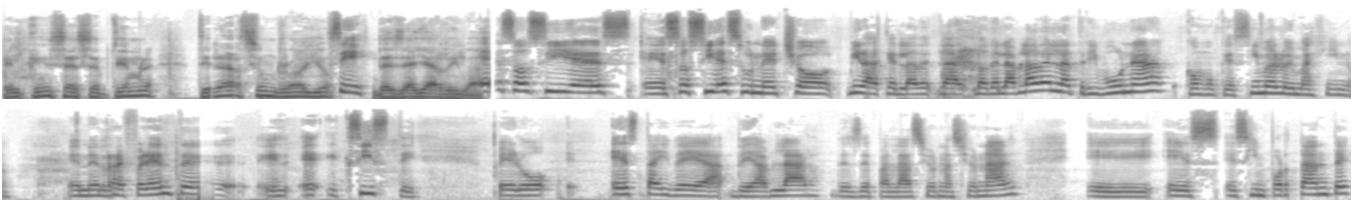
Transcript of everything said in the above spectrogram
el, 15 de septiembre, tirarse un rollo desde allá arriba. Eso sí es, eso sí es un hecho. Mira, que lo de la hablada en la tribuna, como que sí me lo imagino. En el referente eh, eh, existe pero esta idea de hablar desde Palacio Nacional eh, es, es, importante.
